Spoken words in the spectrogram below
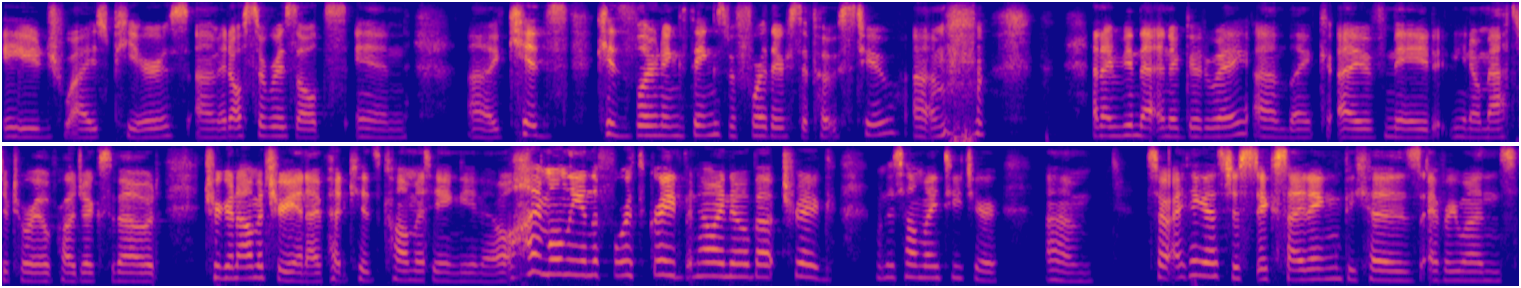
age-wise peers. Um, it also results in uh, kids kids learning things before they're supposed to. Um, and I mean that in a good way. Um, like I've made you know math tutorial projects about trigonometry, and I've had kids commenting, you know, I'm only in the fourth grade, but now I know about trig. I'm to tell my teacher. Um, so I think that's just exciting because everyone's,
